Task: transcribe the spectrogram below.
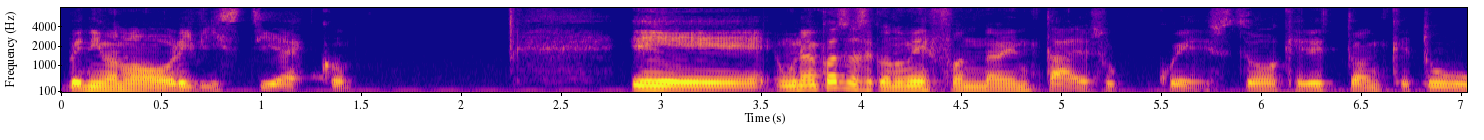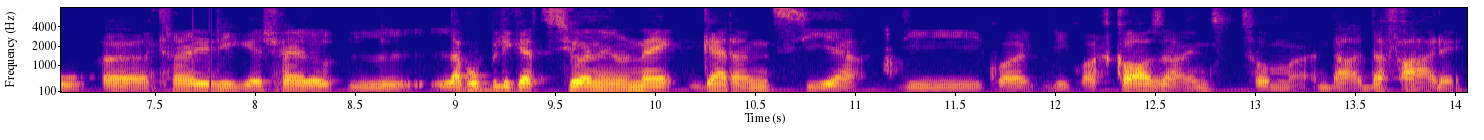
venivano rivisti ecco, e una cosa secondo me fondamentale su questo, che hai detto anche tu uh, tra le righe, cioè lo, la pubblicazione non è garanzia di, di qualcosa insomma, da, da fare.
